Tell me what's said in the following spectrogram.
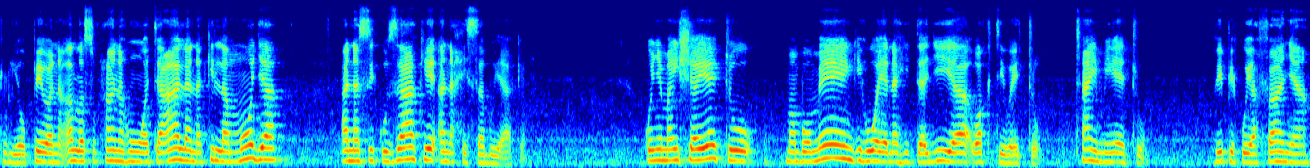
tuliyopewa na Allah subhanahu wa ta'ala, na kila mmoja ana siku zake, ana hisabu yake. Kwenye maisha yetu mambo mengi huwa yanahitajia wakati wetu, time yetu, vipi kuyafanya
